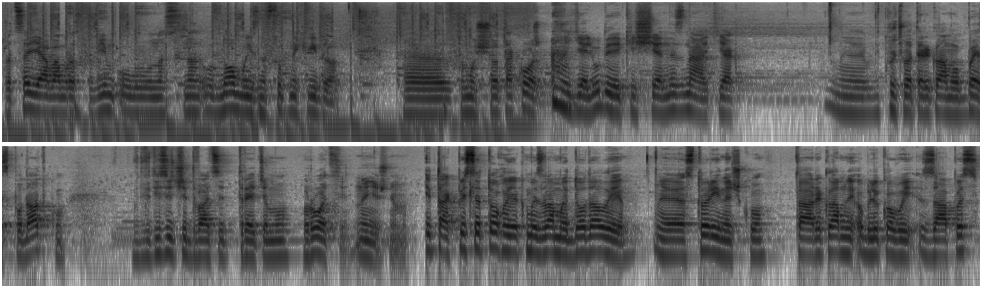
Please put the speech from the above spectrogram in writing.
Про це я вам розповім у на одному із наступних відео. Е, тому що також є люди, які ще не знають, як е, відкручувати рекламу без податку в 2023 році нинішньому. І так, після того, як ми з вами додали е, сторіночку та рекламний обліковий запис,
